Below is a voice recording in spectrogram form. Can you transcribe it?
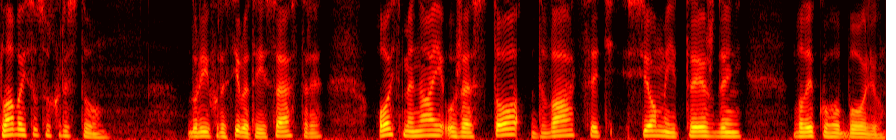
Слава Ісусу Христу! Дорогі Христі, брати і сестри! Ось минає уже 127-й тиждень великого болю,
